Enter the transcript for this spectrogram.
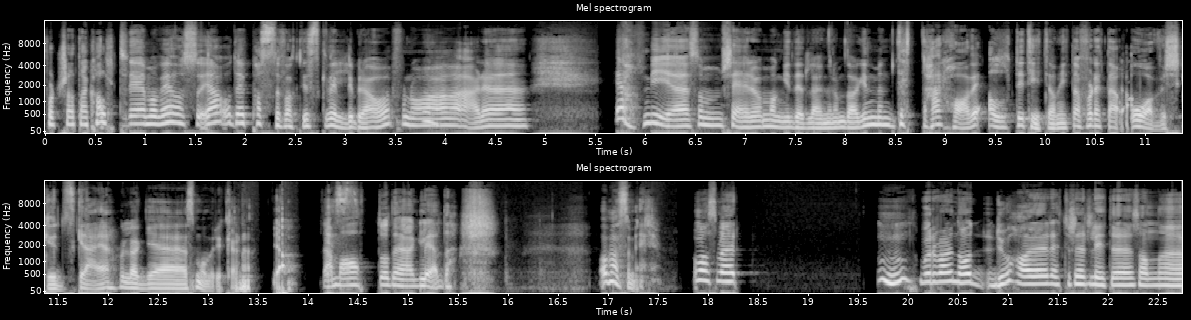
fortsatt er kaldt. Det må vi også, ja, og det passer faktisk veldig bra òg, for nå er det ja, mye som skjer og mange deadliner om dagen, men dette her har vi alltid tid til, Anita, for dette er overskuddsgreie å lage småbrukerne. Ja. Det er mat, og det er glede. Og masse mer. Og masse mer. Mm, hvor var det nå? Du har rett og slett lite sånn eh,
